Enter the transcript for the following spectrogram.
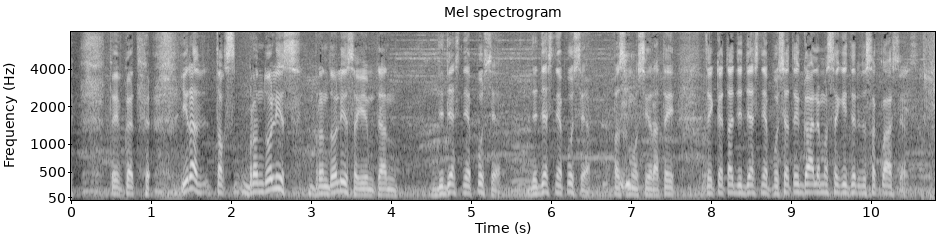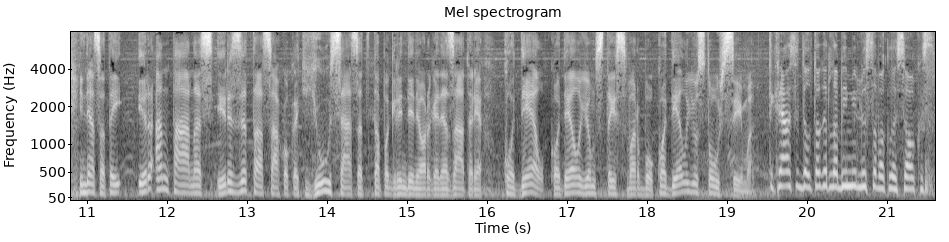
taip kad yra toks branduolys, branduolys, sakykim, ten didesnė pusė. Didesnė pusė pas mus yra. Tai, tai kad ta didesnė pusė, tai galima sakyti ir visa klasė. Inesa, tai ir Antanas, ir Zita sako, kad jūs esat ta pagrindinė organizatorė. Kodėl? Kodėl jums tai svarbu? Kodėl jūs to užsima? Tikriausiai dėl to, kad labai myliu savo klasiokus.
